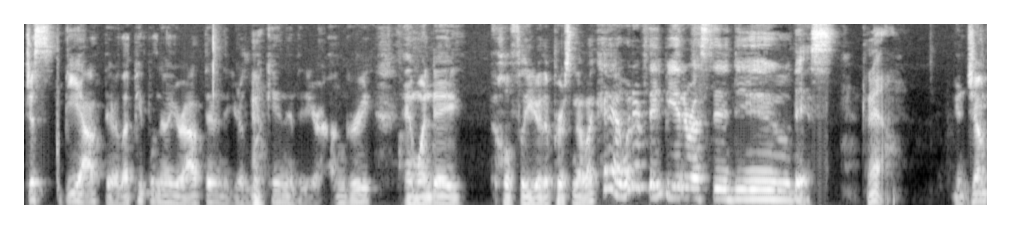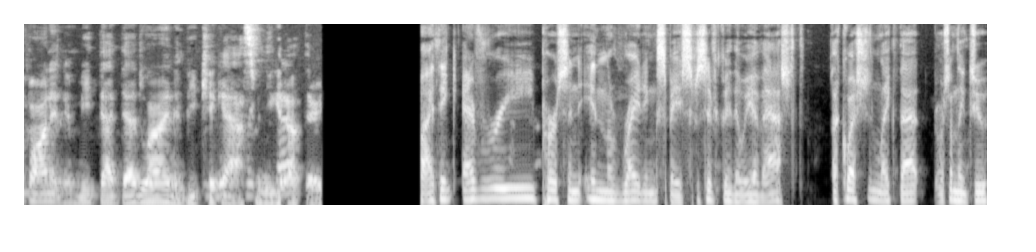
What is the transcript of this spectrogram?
Just be out there. Let people know you're out there and that you're looking and that you're hungry. And one day, hopefully, you're the person they're like, hey, I wonder if they'd be interested to do this. Yeah. And jump on it and meet that deadline and be kick ass when you get out there. I think every person in the writing space, specifically that we have asked a question like that or something to,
